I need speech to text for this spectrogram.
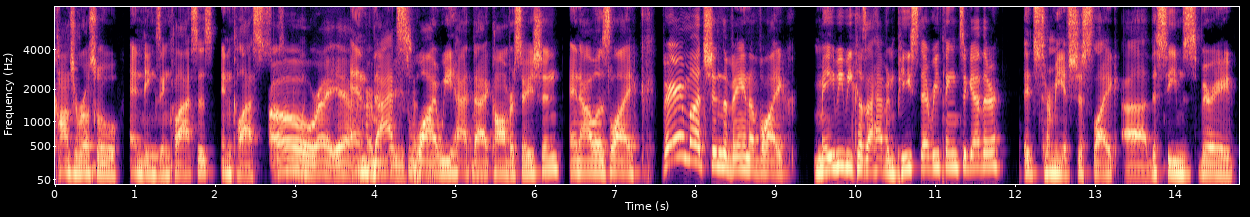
controversial endings in classes, in class. oh right, yeah. And that's why that. we had that conversation. And I was like, very much in the vein of like, maybe because I haven't pieced everything together. It's for me, it's just like, uh, this seems very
